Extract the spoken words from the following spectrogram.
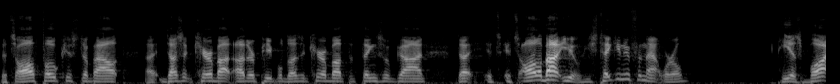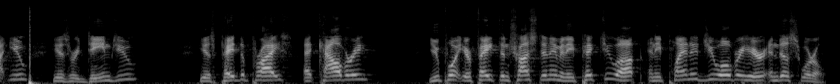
that's all focused about, uh, doesn't care about other people, doesn't care about the things of God. It's, it's all about you. He's taken you from that world. He has bought you, He has redeemed you, He has paid the price at Calvary. You put your faith and trust in Him, and He picked you up, and He planted you over here in this world.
